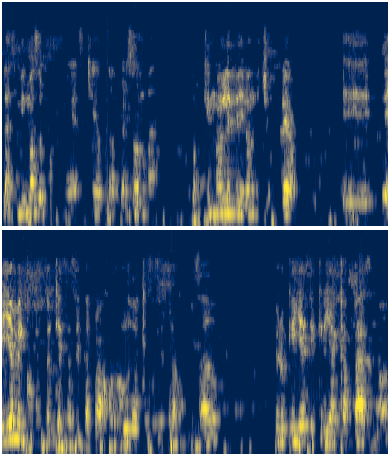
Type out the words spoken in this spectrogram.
las mismas oportunidades que otra persona, ¿por qué no le dieron dicho empleo? Eh, ella me comentó que se hace trabajo rudo, que se hace trabajo pesado, pero que ella se creía capaz, ¿no?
